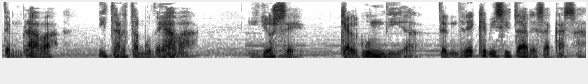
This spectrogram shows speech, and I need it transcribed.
Temblaba y tartamudeaba. Y yo sé que algún día tendré que visitar esa casa.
